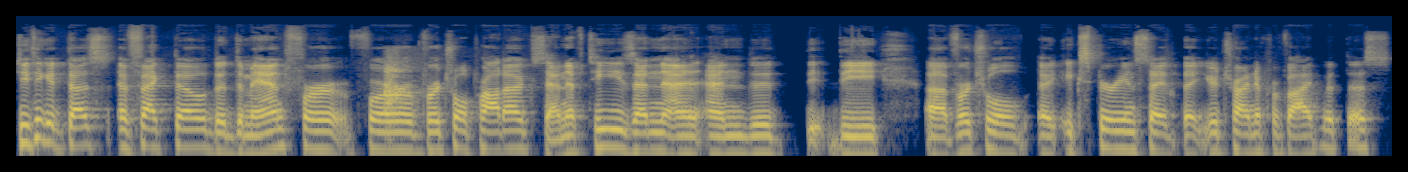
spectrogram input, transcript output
Do you think it does affect though the demand for for virtual products, NFTs, and and, and the the uh, virtual uh, experience that, that you're trying to provide with this?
